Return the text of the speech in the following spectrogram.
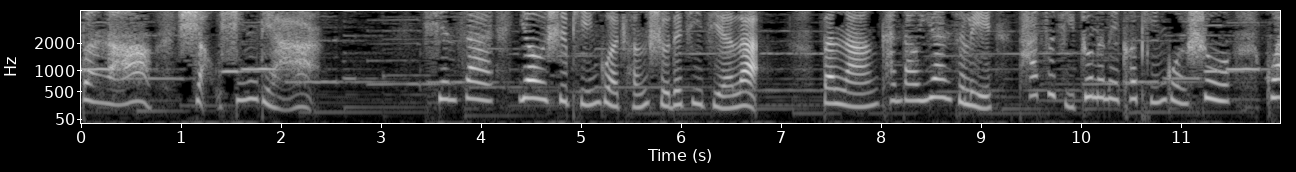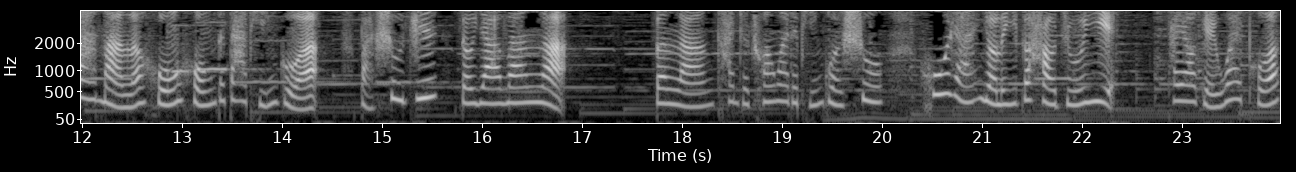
笨狼，小心点儿！”现在又是苹果成熟的季节了，笨狼看到院子里他自己种的那棵苹果树挂满了红红的大苹果，把树枝都压弯了。笨狼看着窗外的苹果树，忽然有了一个好主意，他要给外婆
